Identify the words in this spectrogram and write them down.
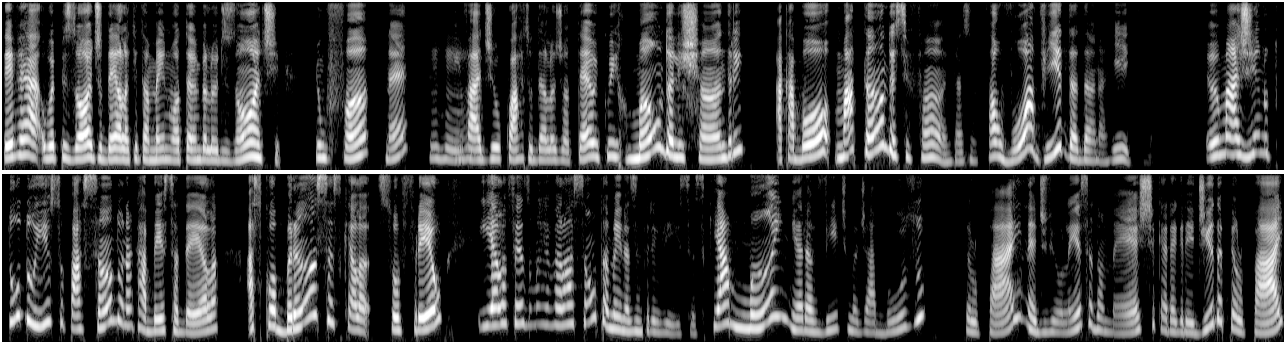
Teve a, o episódio dela aqui também no hotel em Belo Horizonte, que um fã, né, uhum. invadiu o quarto dela de hotel e que o irmão do Alexandre acabou matando esse fã, então assim, salvou a vida da Ana Hickman. Eu imagino tudo isso passando na cabeça dela, as cobranças que ela sofreu e ela fez uma revelação também nas entrevistas, que a mãe era vítima de abuso pelo pai, né, de violência doméstica, era agredida pelo pai,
